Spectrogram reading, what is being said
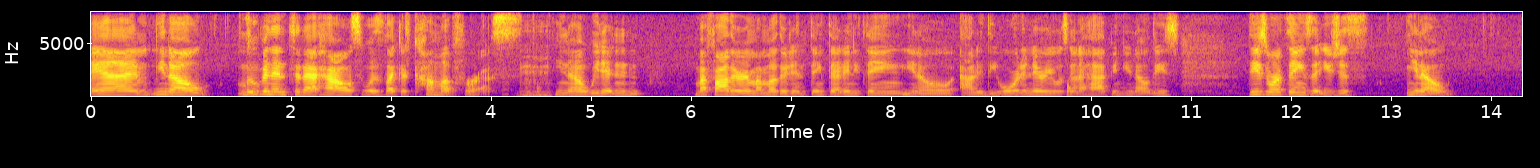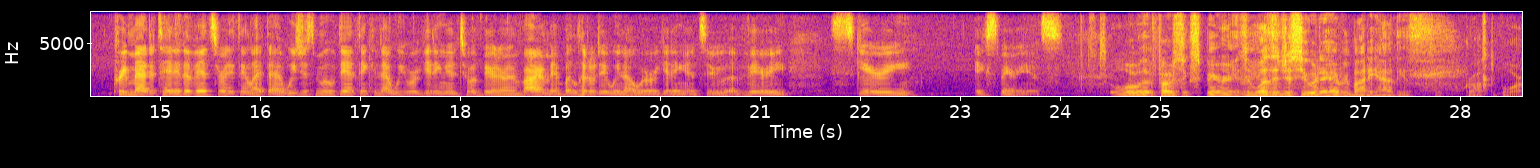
And, you know, moving into that house was like a come up for us. Mm-hmm. You know, we didn't, my father and my mother didn't think that anything, you know, out of the ordinary was going to happen. You know, these, these weren't things that you just, you know, premeditated events or anything like that. We just moved in thinking that we were getting into a better environment, but little did we know we were getting into a very scary experience. What was the first experience? And was it just you or did everybody have these across the board?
